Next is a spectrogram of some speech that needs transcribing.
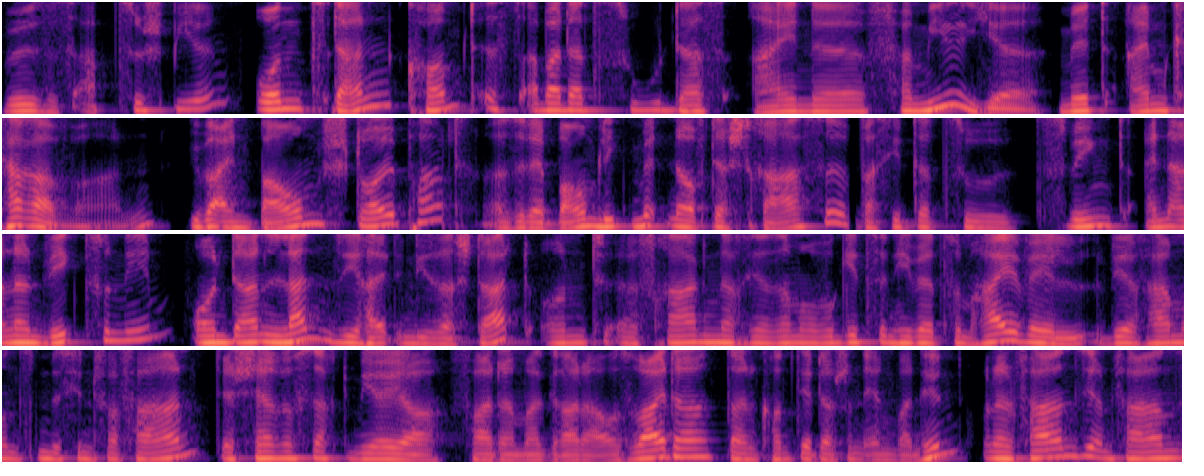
Böses abzuspielen. Und dann kommt es aber dazu, dass eine Familie mit einem Karawan über einen Baum stolpert. Also der Baum liegt mitten auf der Straße, was sie dazu zwingt, einen anderen Weg zu nehmen. Und dann landen sie halt in dieser Stadt und äh, fragen nach, ja, sag mal, wo geht's denn hier wieder zum Highway? Wir haben uns ein bisschen verfahren. Der Sheriff sagt mir, ja, fahr da mal geradeaus weiter, dann kommt ihr da schon irgendwann hin. Und dann fahren sie und fahren sie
